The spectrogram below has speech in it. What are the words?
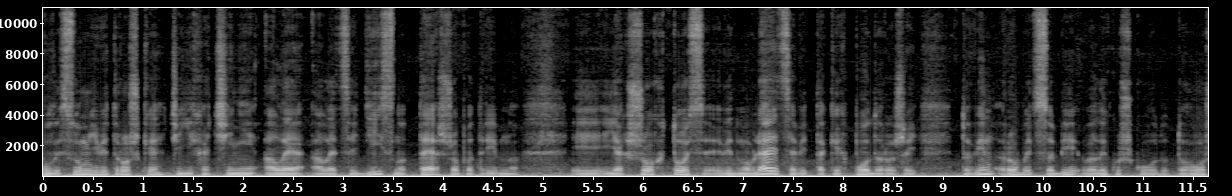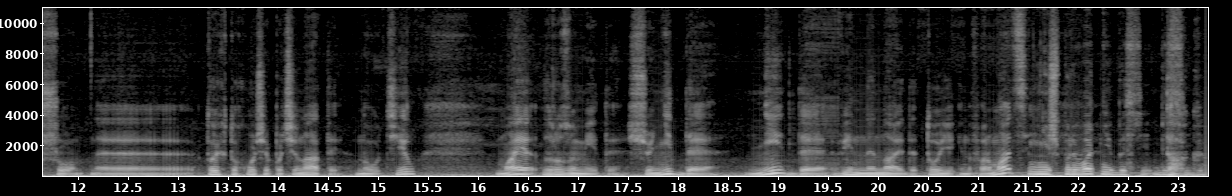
Були сумніви трошки, чи їхати, чи ні, але, але це дійсно те, що потрібно. І якщо хтось відмовляється від таких подорожей, то він робить собі велику шкоду. Того, що е, той, хто хоче починати ноутіл, має зрозуміти, що ніде, ніде він не знайде тої інформації, Ніж приватні бесі- бесіди. так,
